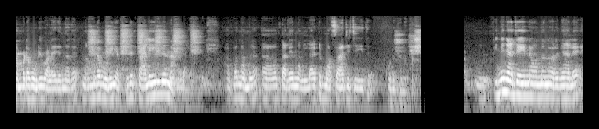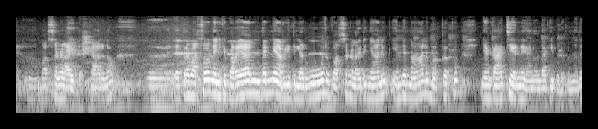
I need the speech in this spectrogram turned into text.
നമ്മുടെ മുടി വളരുന്നത്. നമ്മുടെ മുടി എപ്പോഴും തലയിൽ നിന്നാണ് വളരുന്നത്. അപ്പം നമ്മൾ തലയെ തലയിൽ നല്ലതായിട്ട് മസാജ് ചെയ്ത് കൊടുക്കണം. പിന്നെ ഞാൻ ചെയ്യുന്ന ഒന്നെന്ന് പറഞ്ഞാൽ വർഷങ്ങളായിട്ട്. കാരണം എത്ര വർഷമെന്ന് എനിക്ക് പറയാൻ തന്നെ അറിയത്തില്ല. അതുപോലെ വർഷങ്ങളായിട്ട് ഞാനും എന്റെ നാല് മക്കൾക്കും ഞാൻ കാച്ചി എണ്ണയാണ് ഉണ്ടാക്കി കൊടുക്കുന്നത്.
